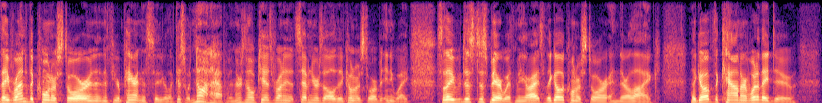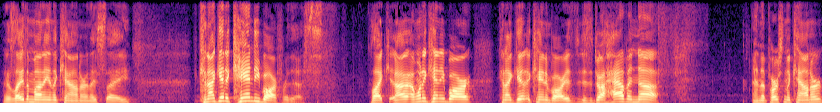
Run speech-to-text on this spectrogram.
they run to the corner store. And, and, if you're a parent in the city, you're like, this would not happen. There's no kids running at seven years old to the corner store. But anyway, so they just just bear with me, all right? So they go to the corner store, and they're like, they go up the counter. What do they do? They lay the money in the counter, and they say, "Can I get a candy bar for this? Like, I, I want a candy bar. Can I get a candy bar? Is, is, do I have enough?" And the person at the counter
